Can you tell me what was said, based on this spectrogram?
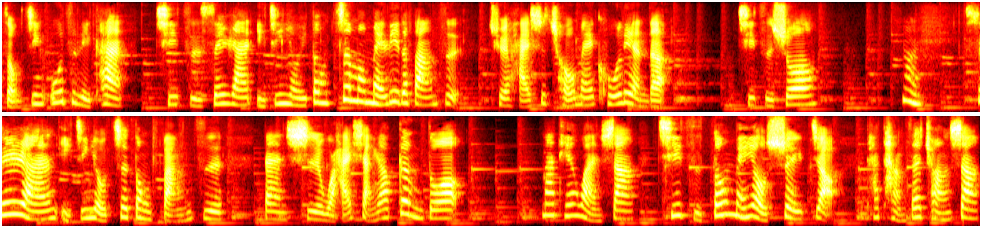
走进屋子里看，妻子虽然已经有一栋这么美丽的房子，却还是愁眉苦脸的。妻子说：“哼。”虽然已经有这栋房子，但是我还想要更多。那天晚上，妻子都没有睡觉，她躺在床上，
